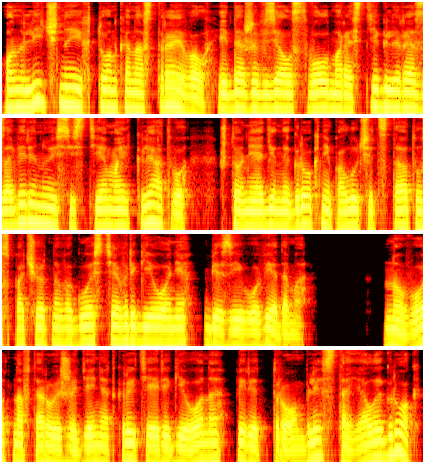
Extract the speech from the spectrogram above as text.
Он лично их тонко настраивал и даже взял с Волмара Стиглера заверенную системой клятву, что ни один игрок не получит статус почетного гостя в регионе без его ведома. Но вот на второй же день открытия региона перед Тромбли стоял игрок,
